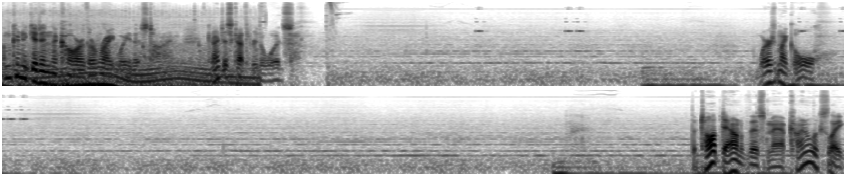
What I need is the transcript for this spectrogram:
I'm gonna get in the car the right way this time. Can I just cut through the woods? Where's my goal? The top down of this map kind of looks like...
